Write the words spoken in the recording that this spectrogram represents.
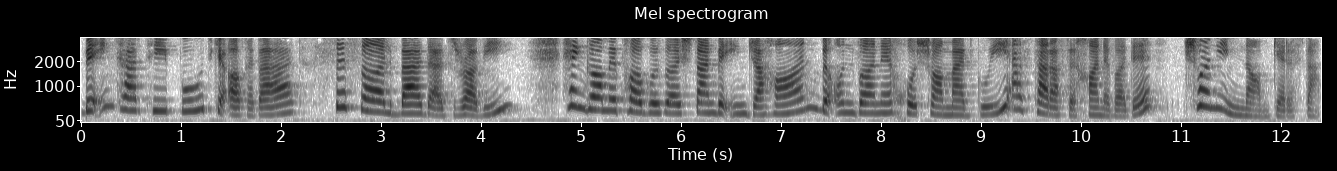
به این ترتیب بود که عاقبت سه سال بعد از راوی هنگام پا گذاشتن به این جهان به عنوان خوشامدگویی از طرف خانواده چنین نام گرفتم.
